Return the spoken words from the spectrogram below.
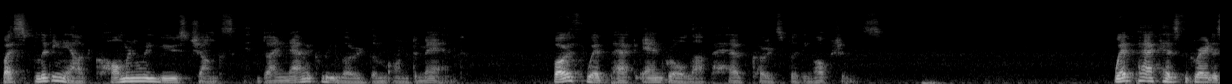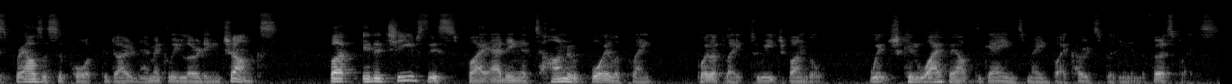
by splitting out commonly used chunks and dynamically load them on demand. Both Webpack and Rollup have code splitting options. Webpack has the greatest browser support for dynamically loading chunks, but it achieves this by adding a ton of boilerplate, boilerplate to each bundle which can wipe out the gains made by code splitting in the first place.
